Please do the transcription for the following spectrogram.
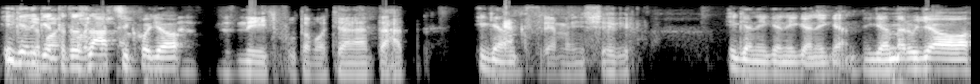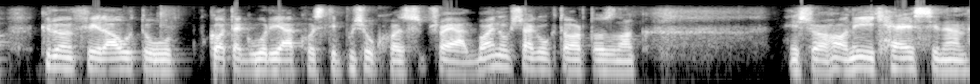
Igen, Ugye igen, tehát ez látszik, hogy a... Ez négy futamot jelent, tehát igen. extrém mennyiségű. Igen, igen, igen, igen, igen, mert ugye a különféle autó kategóriákhoz, típusokhoz saját bajnokságok tartoznak, és a, a négy helyszínen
